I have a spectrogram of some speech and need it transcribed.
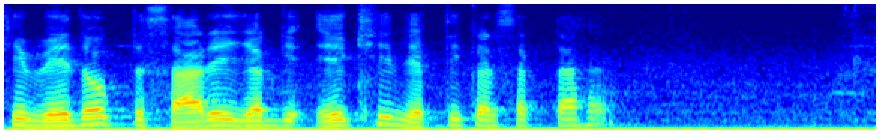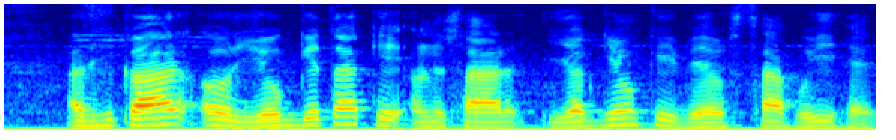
कि वेदोक्त सारे यज्ञ एक ही व्यक्ति कर सकता है? अधिकार और योग्यता के अनुसार यज्ञों की व्यवस्था हुई है।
